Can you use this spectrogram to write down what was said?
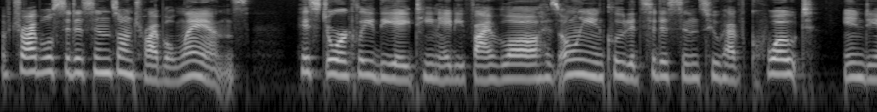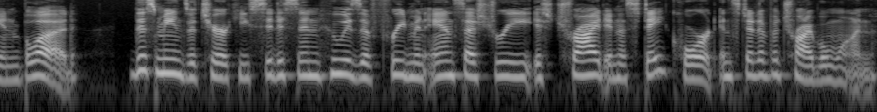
of tribal citizens on tribal lands. Historically, the 1885 law has only included citizens who have, quote, Indian blood. This means a Cherokee citizen who is of freedman ancestry is tried in a state court instead of a tribal one.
